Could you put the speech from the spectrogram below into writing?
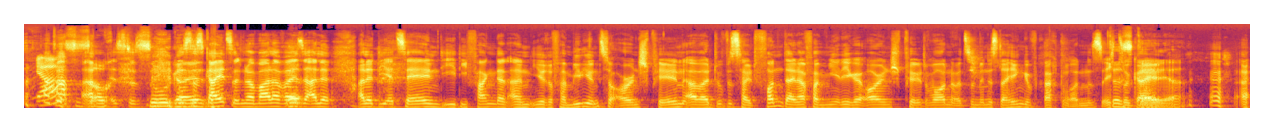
ja. Das ist auch ist das, so geil. Das ist das Geilste. Normalerweise ja. alle, alle, die erzählen, die, die fangen dann an, ihre Familien zu Orange-Pillen, aber du bist halt von deiner Familie georange-pillt worden oder zumindest dahin gebracht worden. Das ist echt das so geil. geil ja.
